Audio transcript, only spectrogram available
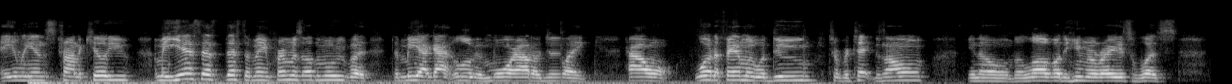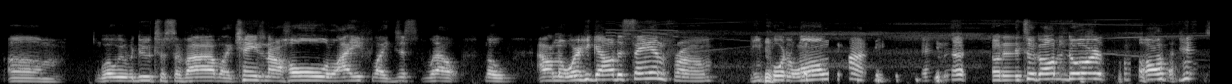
aliens trying to kill you. I mean, yes, that's that's the main premise of the movie, but to me, I got a little bit more out of just like how what a family would do to protect its own. You know, the love of the human race. What's um what we would do to survive, like changing our whole life, like just without no. I don't know where he got all the sand from. He poured a long time, and uh, so they took all the doors, hinges,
